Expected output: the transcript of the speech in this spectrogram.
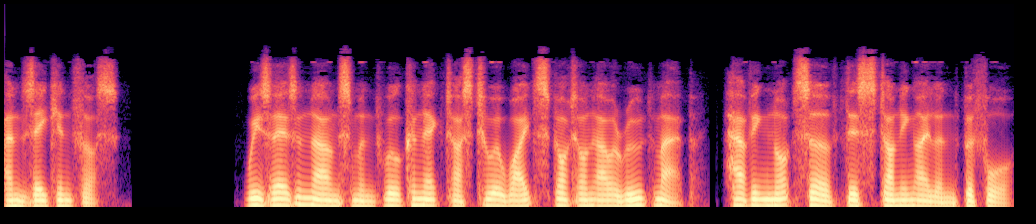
and Zakynthos. Wizz Air's announcement will connect us to a white spot on our route map, having not served this stunning island before.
